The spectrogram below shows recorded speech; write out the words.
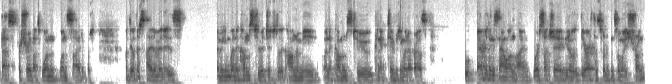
that's for sure that's one one side of it. But the other side of it is i mean when it comes to a digital economy when it comes to connectivity whatever else everything is now online we're such a you know the earth has sort of in some ways shrunk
